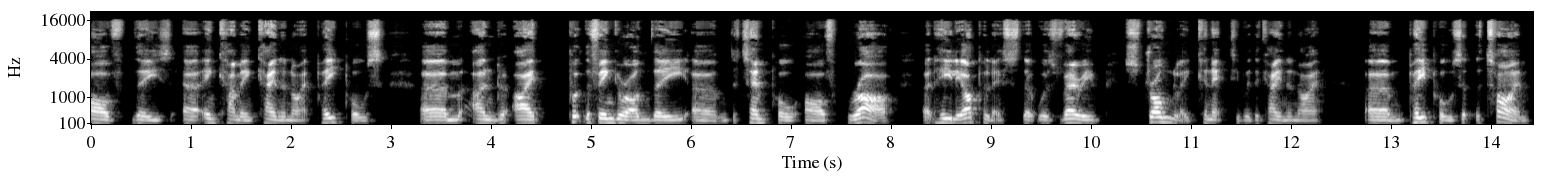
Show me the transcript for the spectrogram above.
of these uh, incoming Canaanite peoples. Um, and I put the finger on the um, the temple of Ra at Heliopolis that was very strongly connected with the Canaanite um, peoples at the time.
